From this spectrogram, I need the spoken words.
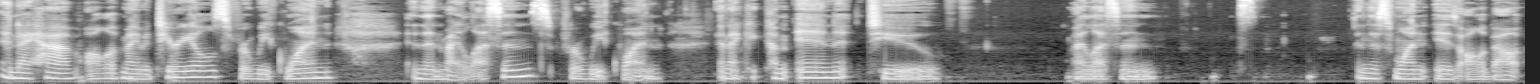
and I have all of my materials for week one and then my lessons for week one. And I could come in to my lesson. And this one is all about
